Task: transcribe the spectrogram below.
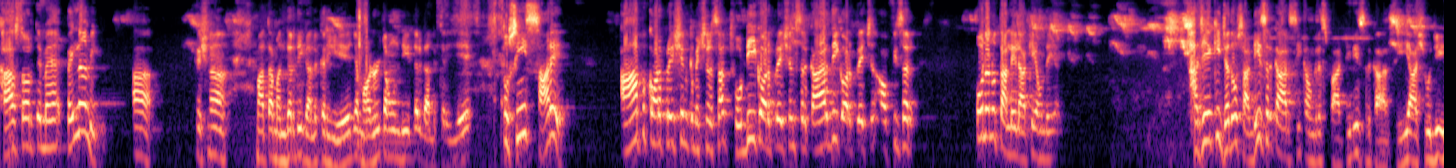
ਖਾਸ ਤੌਰ ਤੇ ਮੈਂ ਪਹਿਲਾਂ ਵੀ ਆ ਕ੍ਰਿਸ਼ਨਾ, ਮਾਤਾ ਮੰਦਿਰ ਦੀ ਗੱਲ ਕਰੀਏ ਜਾਂ ਮਾਡਲ ਟਾਊਨ ਦੀ ਇੱਧਰ ਗੱਲ ਕਰੀਏ, ਤੁਸੀਂ ਸਾਰੇ ਆਪ ਕਾਰਪੋਰੇਸ਼ਨ ਕਮਿਸ਼ਨਰ ਸਾਹਿਬ ਥੋੜੀ ਕਾਰਪੋਰੇਸ਼ਨ ਸਰਕਾਰ ਦੀ ਕਾਰਪੋਰੇਸ਼ਨ ਆਫੀਸਰ ਉਹਨਾਂ ਨੂੰ ਤਾਲੇ ਲਾ ਕੇ ਆਉਂਦੇ ਆ। ਹਜੇ ਕਿ ਜਦੋਂ ਸਾਡੀ ਸਰਕਾਰ ਸੀ, ਕਾਂਗਰਸ ਪਾਰਟੀ ਦੀ ਸਰਕਾਰ ਸੀ, ਆਸ਼ੂ ਜੀ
